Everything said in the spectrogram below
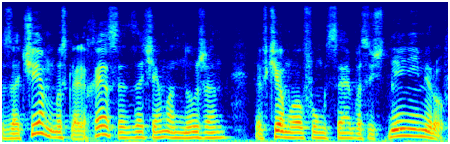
зачем, мы сказали, хесед, зачем он нужен, в чем его функция, в осуществлении миров.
